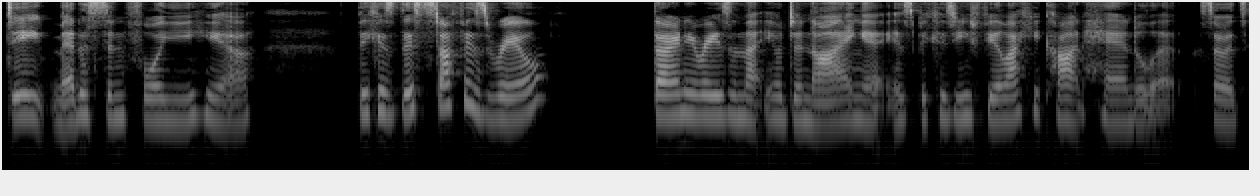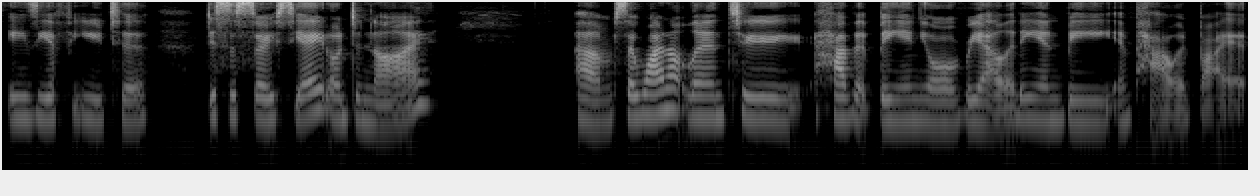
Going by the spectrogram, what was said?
deep medicine for you here because this stuff is real the only reason that you're denying it is because you feel like you can't handle it. So it's easier for you to disassociate or deny. Um, so why not learn to have it be in your reality and be empowered by it?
